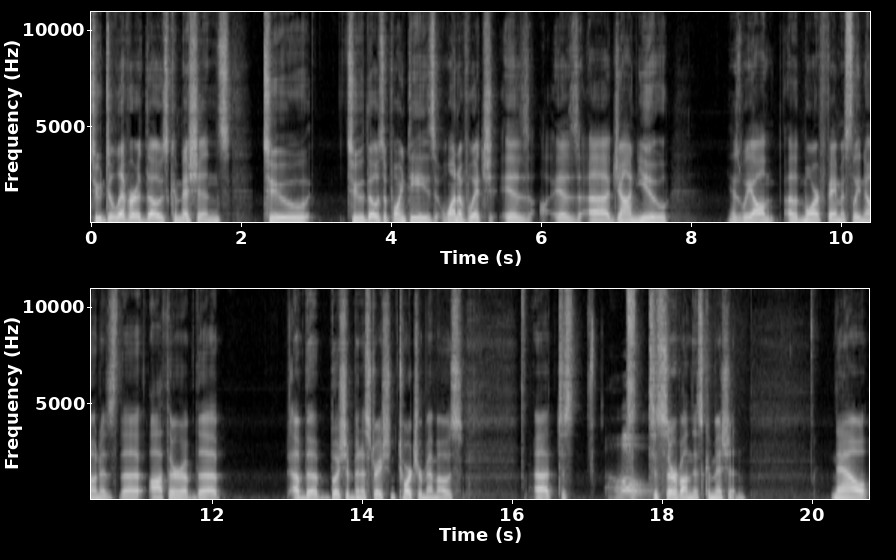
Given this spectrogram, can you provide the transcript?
to deliver those commissions to to those appointees. One of which is is uh, John Yoo, as we all uh, more famously known as the author of the of the Bush administration torture memos, uh, to oh, to serve on this commission. Now,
